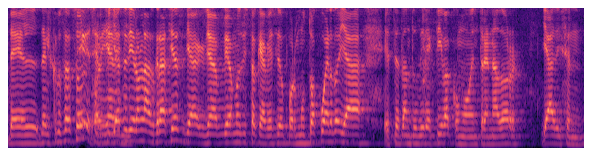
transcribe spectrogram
del, Cruz Azul. ya se dieron las gracias, ya, ya habíamos visto que había sido por mutuo acuerdo, ya este, tanto directiva como entrenador ya dicen.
